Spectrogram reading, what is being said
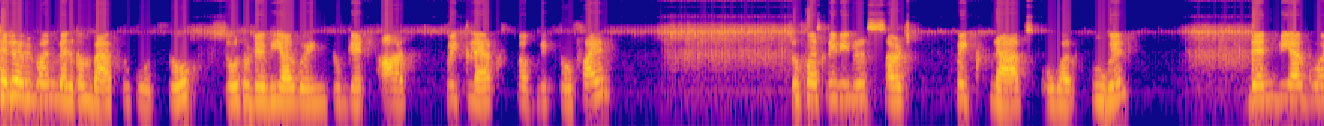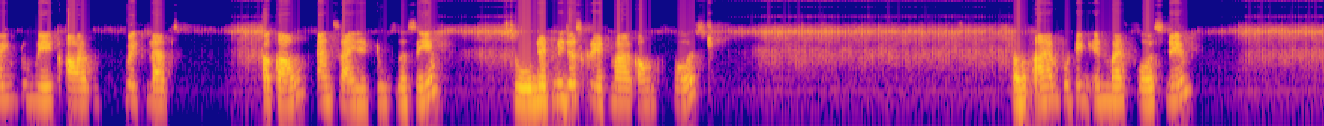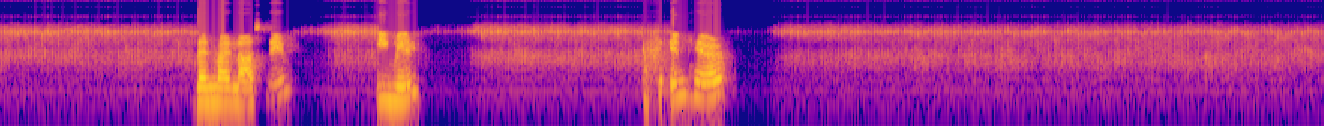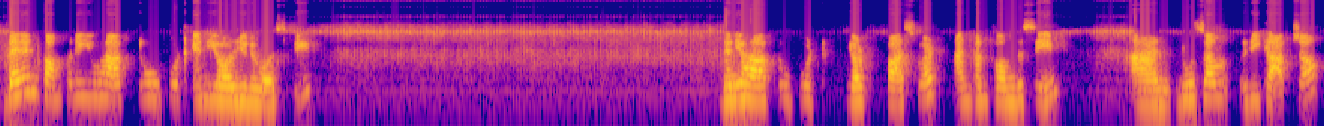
Hello everyone, welcome back to Code Show. So today we are going to get our Quick Labs public profile. So firstly we will search Quick Labs over Google. Then we are going to make our Quick Labs account and sign it to the same. So let me just create my account first. Uh, I am putting in my first name, then my last name, email. In here, then in company you have to put in your university. Then you have to put your password and confirm the same and do some reCAPTCHA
